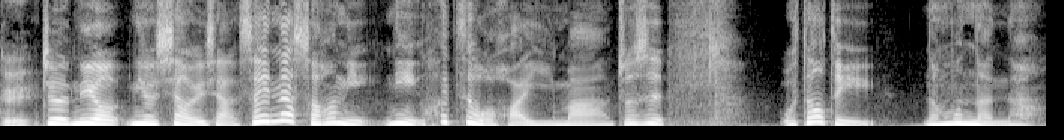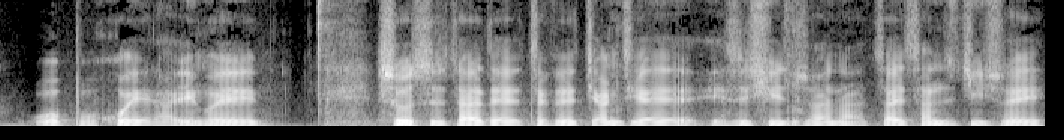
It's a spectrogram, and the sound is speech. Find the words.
对，就你有你有笑一下。所以那时候你你会自我怀疑吗？就是我到底能不能啊？我不会啦，因为说实在的，这个讲起来也是心酸啊，在三十几岁。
